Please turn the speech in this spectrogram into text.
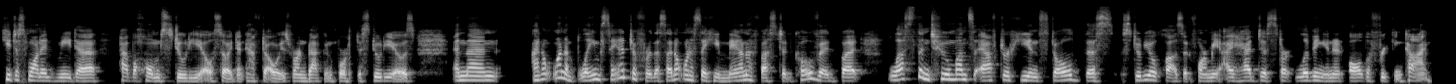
He just wanted me to have a home studio so I didn't have to always run back and forth to studios. And then I don't want to blame Santa for this. I don't want to say he manifested COVID, but less than two months after he installed this studio closet for me, I had to start living in it all the freaking time.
